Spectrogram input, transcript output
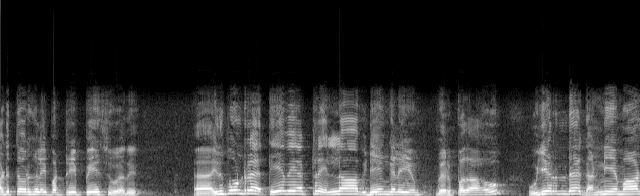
அடுத்தவர்களை பற்றி பேசுவது இது போன்ற தேவையற்ற எல்லா விடயங்களையும் வெறுப்பதாகவும் உயர்ந்த கண்ணியமான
